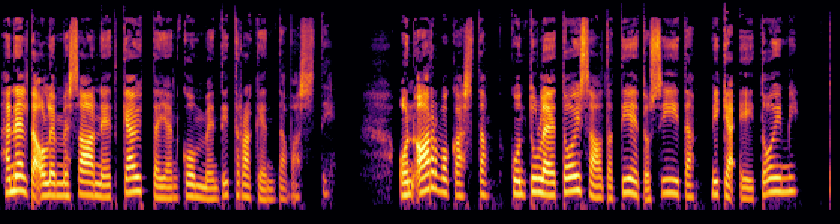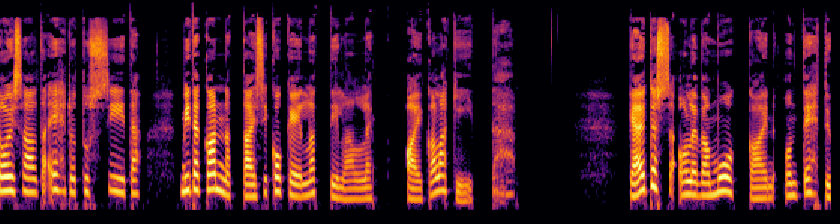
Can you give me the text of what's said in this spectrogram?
Häneltä olemme saaneet käyttäjän kommentit rakentavasti. On arvokasta, kun tulee toisaalta tieto siitä, mikä ei toimi, toisaalta ehdotus siitä, mitä kannattaisi kokeilla tilalle. Aikala kiittää. Käytössä oleva muokkain on tehty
